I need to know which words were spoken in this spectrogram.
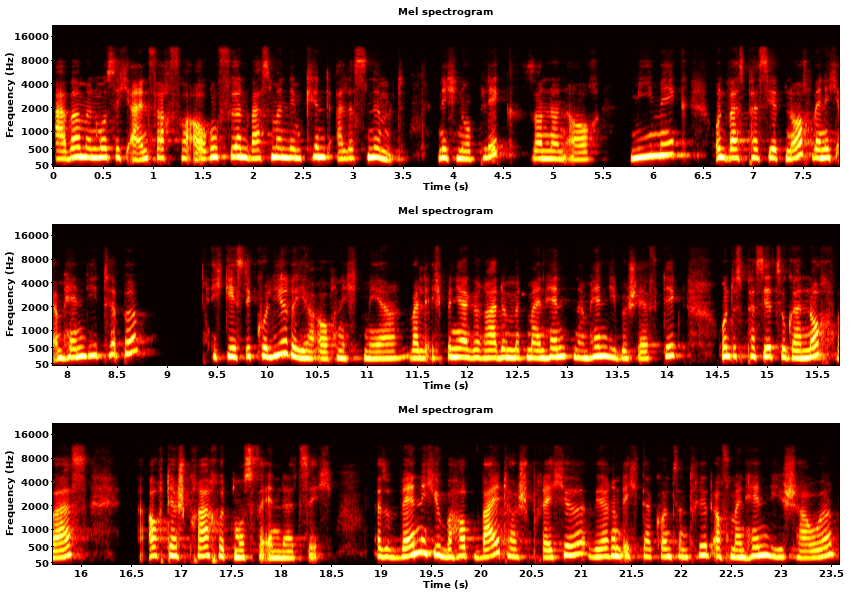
Aber man muss sich einfach vor Augen führen, was man dem Kind alles nimmt. Nicht nur Blick, sondern auch Mimik. Und was passiert noch, wenn ich am Handy tippe? Ich gestikuliere ja auch nicht mehr, weil ich bin ja gerade mit meinen Händen am Handy beschäftigt und es passiert sogar noch was. Auch der Sprachrhythmus verändert sich. Also wenn ich überhaupt weiterspreche, während ich da konzentriert auf mein Handy schaue,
